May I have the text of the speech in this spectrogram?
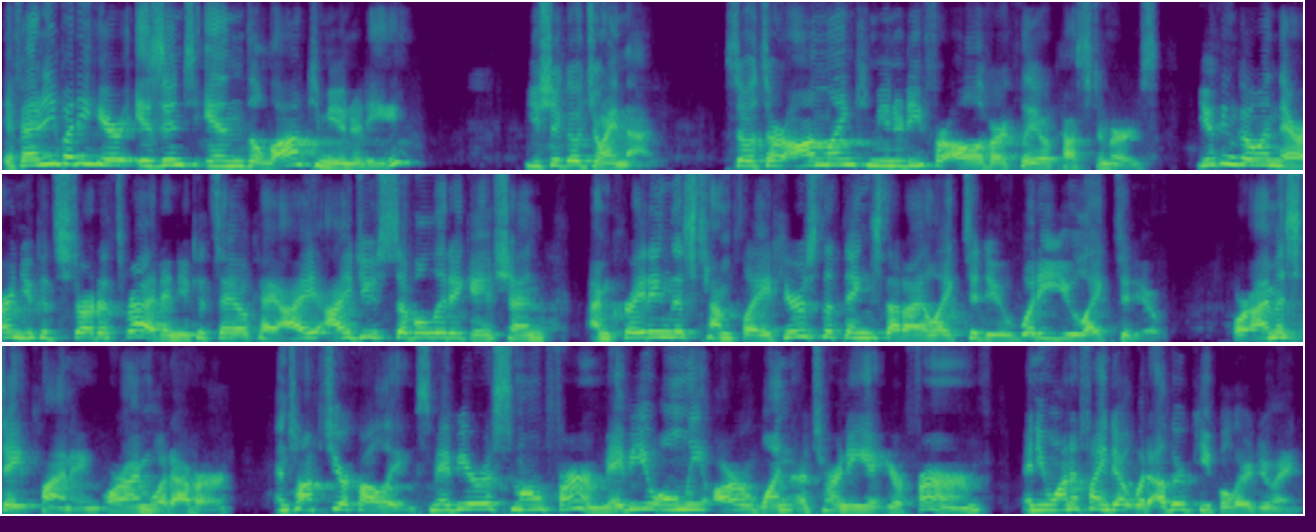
If anybody here isn't in the law community, you should go join that. So it's our online community for all of our Clio customers. You can go in there and you could start a thread and you could say, okay, I, I do civil litigation. I'm creating this template. Here's the things that I like to do. What do you like to do? Or I'm estate planning or I'm whatever. And talk to your colleagues. Maybe you're a small firm. Maybe you only are one attorney at your firm and you want to find out what other people are doing.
